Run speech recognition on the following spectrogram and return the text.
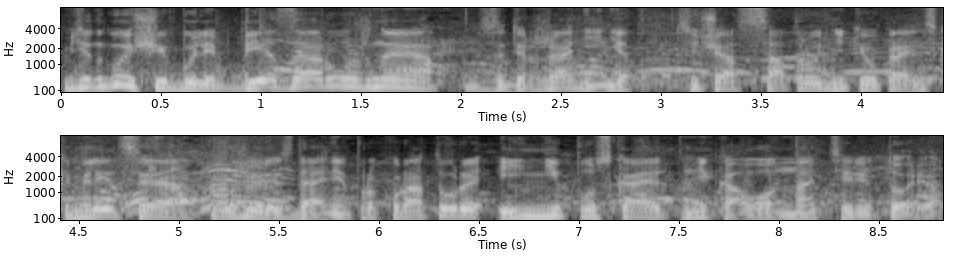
Митингующие были безоружные, задержаний нет. Сейчас сотрудники украинской милиции окружили здание прокуратуры и не пускают никого на территорию.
